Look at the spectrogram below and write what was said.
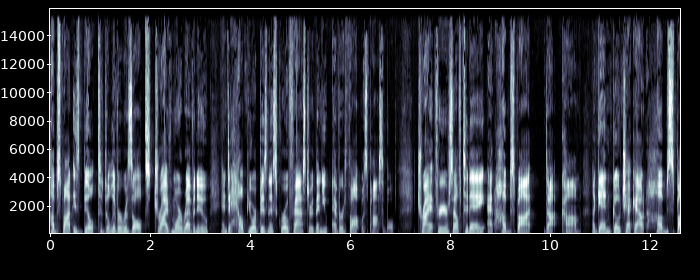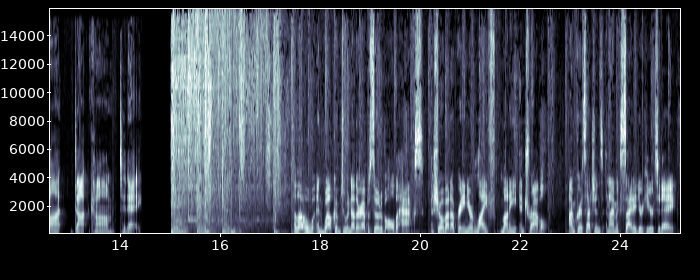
HubSpot is built to deliver results, drive more revenue, and to help your business grow faster than you ever thought was possible. Try it for yourself today at HubSpot.com. Again, go check out HubSpot.com today. Hello, and welcome to another episode of All the Hacks, a show about upgrading your life, money, and travel. I'm Chris Hutchins, and I'm excited you're here today.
